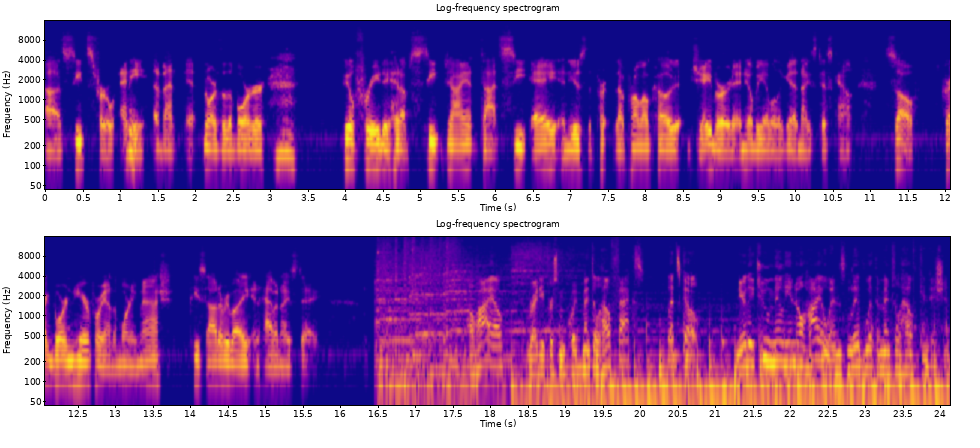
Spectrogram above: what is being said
uh, seats for any event north of the border, feel free to hit up seatgiant.ca and use the, the promo code JBird, and you'll be able to get a nice discount. So, Craig Borden here for you on the Morning Mash. Peace out, everybody, and have a nice day. Ohio, ready for some quick mental health facts? Let's go. Nearly 2 million Ohioans live with a mental health condition.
